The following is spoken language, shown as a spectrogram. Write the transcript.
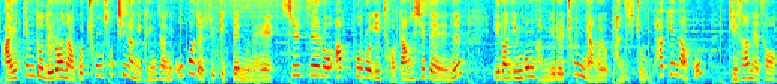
아이템도 늘어나고 총 섭취량이 굉장히 오버될 수 있기 때문에 실제로 앞으로 이 저당 시대에는 이런 인공 감미료의 총량을 반드시 좀 확인하고 계산해서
